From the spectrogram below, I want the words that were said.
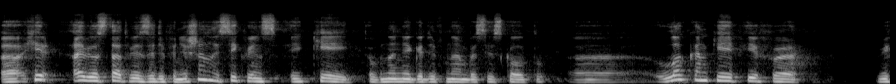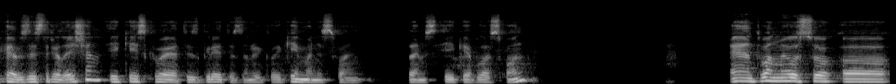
uh, here, I will start with the definition. A sequence AK of non-negative numbers is called uh, log concave if we have this relation, AK squared is greater than or equal to AK minus 1 times AK plus 1. And one may also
